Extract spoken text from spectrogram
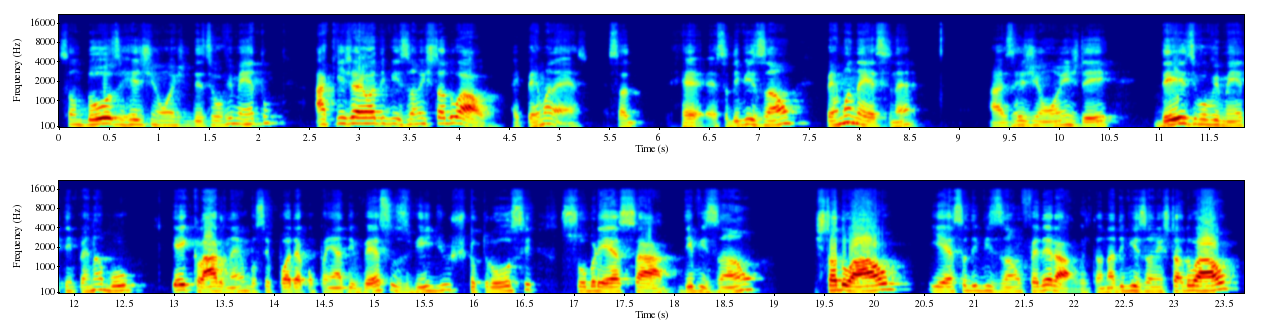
são 12 regiões de desenvolvimento. Aqui já é uma divisão estadual, aí permanece. Essa, essa divisão permanece, né? As regiões de desenvolvimento em Pernambuco. E aí, claro, né, você pode acompanhar diversos vídeos que eu trouxe sobre essa divisão estadual e essa divisão federal. Então, na divisão estadual,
